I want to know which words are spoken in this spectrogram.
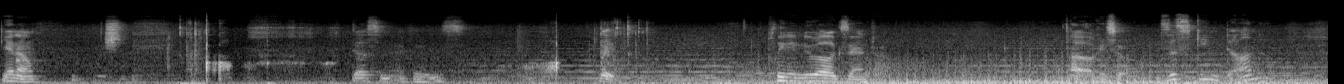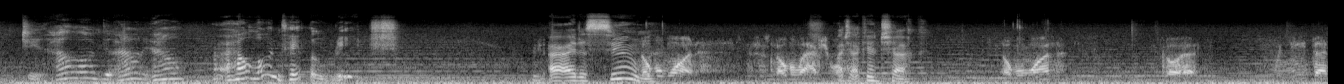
You know. Sh- Dustin echoes. Wait. Completed New Alexandria. Oh, okay. So is this game done? Jeez, how long did how how how long did Halo reach? I- I'd assume. Noble 1, this is Noble Actual. Actually, I can check. Noble 1, go ahead. We need that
